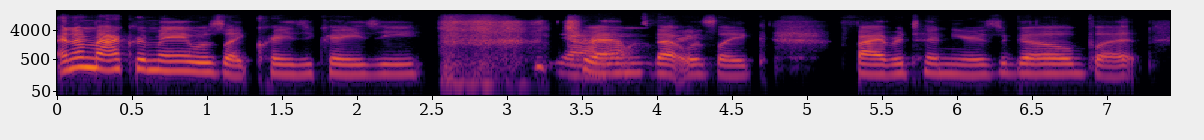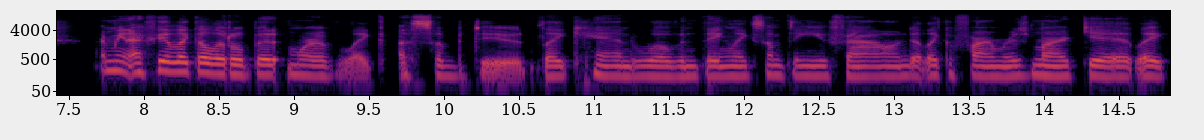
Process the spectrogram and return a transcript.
I know macrame was like crazy, crazy yeah, trend that, that was like five or ten years ago, but I mean, I feel like a little bit more of like a subdued, like hand woven thing, like something you found at like a farmer's market, like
